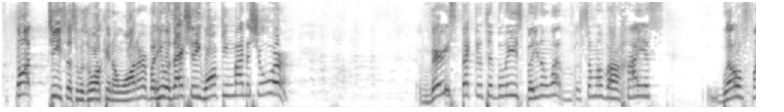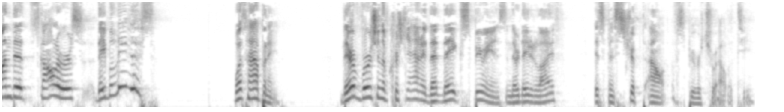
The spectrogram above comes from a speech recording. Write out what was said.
thought Jesus was walking on water, but he was actually walking by the shore. Very speculative beliefs, but you know what? Some of our highest, well-funded scholars, they believe this. What's happening? Their version of Christianity that they experience in their daily life, it's been stripped out of spirituality.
